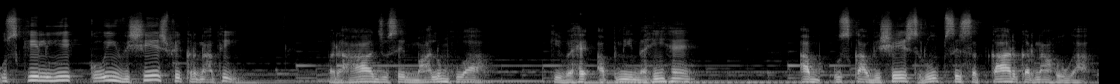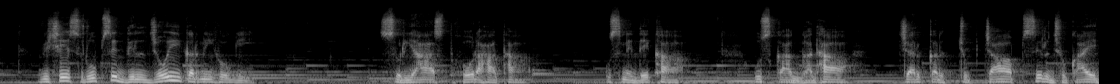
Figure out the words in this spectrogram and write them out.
उसके लिए कोई विशेष फ़िक्र ना थी, पर आज उसे मालूम हुआ कि वह अपनी नहीं है। अब उसका विशेष रूप से सत्कार करना होगा, विशेष रूप से दिलजोई करनी होगी। सूर्यास्त हो रहा था। उसने देखा, उसका गधा चरकर चुपचाप सिर झुकाए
